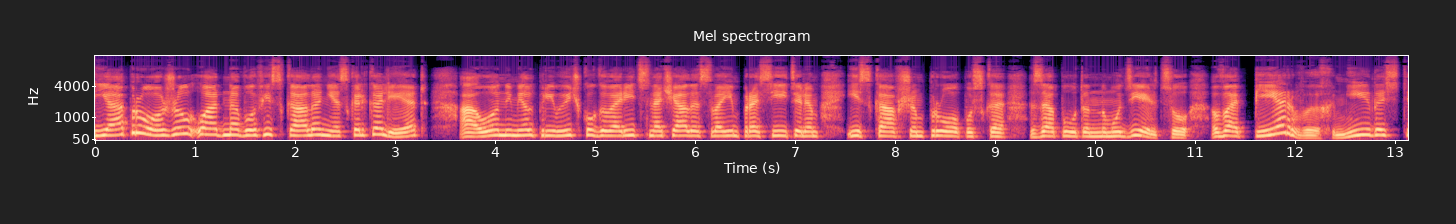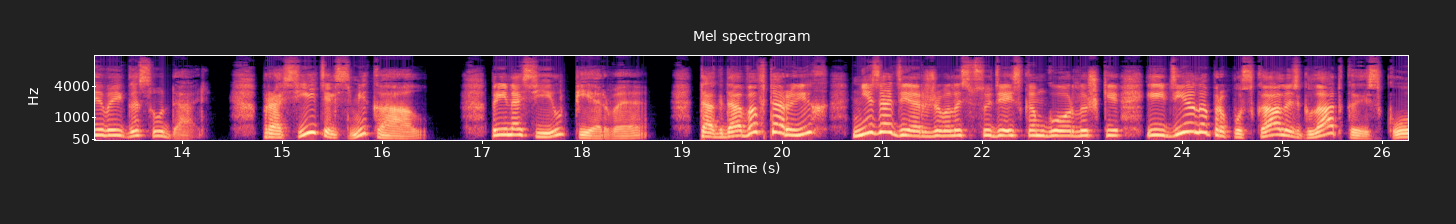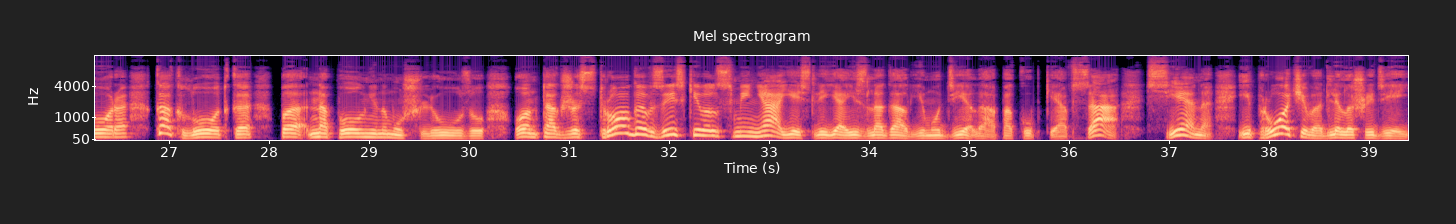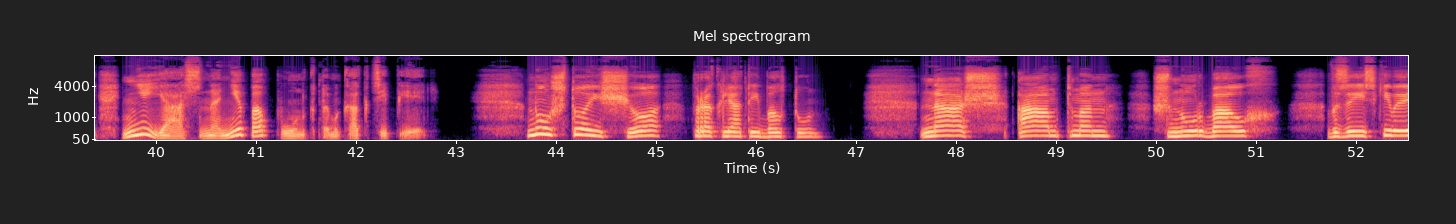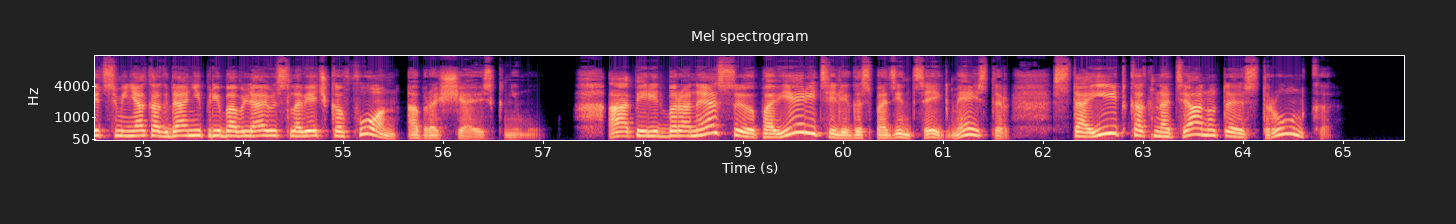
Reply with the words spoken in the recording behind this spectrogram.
Я прожил у одного фискала несколько лет, а он имел привычку говорить сначала своим просителям, искавшим пропуска запутанному дельцу, «Во-первых, милостивый государь». Проситель смекал, приносил первое, Тогда, во-вторых, не задерживалось в судейском горлышке, и дело пропускалось гладко и скоро, как лодка по наполненному шлюзу. Он также строго взыскивал с меня, если я излагал ему дело о покупке овса, сена и прочего для лошадей, неясно, не по пунктам, как теперь. Ну, что еще, проклятый болтун? Наш амтман Шнурбаух взыскивает с меня, когда не прибавляю словечко «фон», обращаясь к нему. А перед баронессою, поверите ли, господин цейгмейстер, стоит, как натянутая струнка.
